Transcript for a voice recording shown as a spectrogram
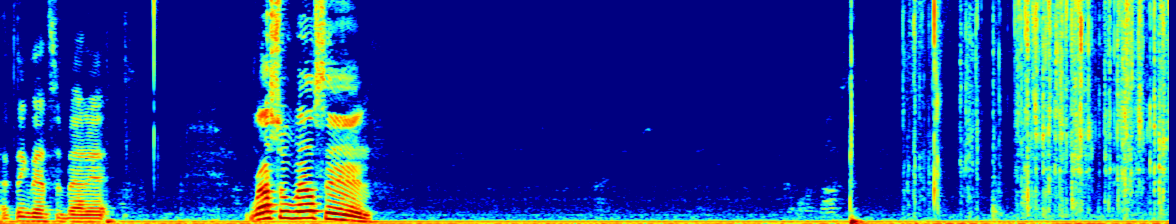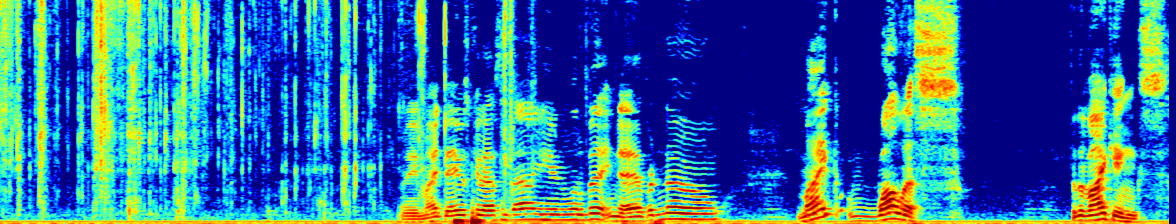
I think that's about it. Russell Wilson. I mean, Mike Davis could have some value here in a little bit. You never know. Mike Wallace for the Vikings.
